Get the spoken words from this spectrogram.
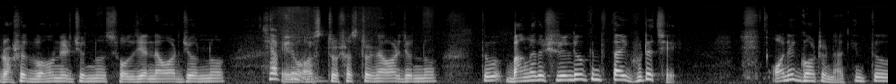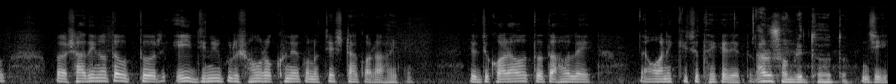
রসদ বহনের জন্য সোলজার নেওয়ার জন্য সবসময়। অস্ত্র শস্ত্র নেওয়ার জন্য। তো বাংলাদেশ রেলেও কিন্তু তাই ঘটেছে। অনেক ঘটনা কিন্তু স্বাধীনতা উত্তর এই জিনিসগুলো সংরক্ষণের কোনো চেষ্টা করা হয়নি। যদি করা হতো তাহলে অনেক কিছু থেকে যেত। আরও সমৃদ্ধ হতো। জি।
